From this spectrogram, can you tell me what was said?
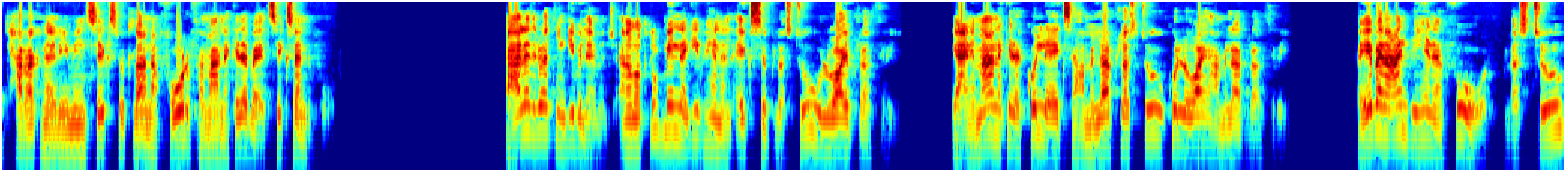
اتحركنا لليمين 6 وطلعنا 4 فمعنى كده بقت 6 and 4 تعالى دلوقتي نجيب ال image. أنا مطلوب مني أجيب هنا ال x plus 2 وال y plus 3 يعني معنى كده كل x هعمل لها plus 2 وكل y هعمل لها plus 3 فيبقى أنا عندي هنا 4 plus 2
